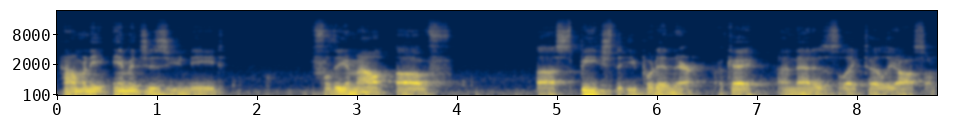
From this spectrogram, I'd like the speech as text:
how many images you need for the amount of uh, speech that you put in there. Okay, and that is like totally awesome.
